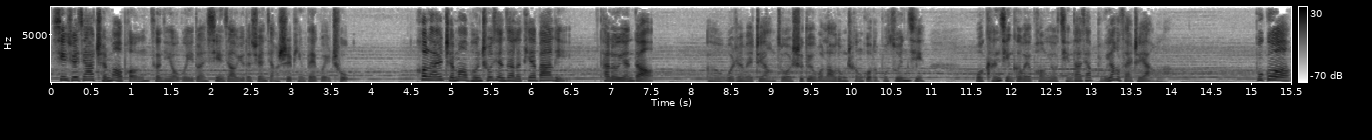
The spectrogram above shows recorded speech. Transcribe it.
性学家陈茂鹏曾经有过一段性教育的宣讲视频被鬼畜，后来陈茂鹏出现在了贴吧里，他留言道。呃，我认为这样做是对我劳动成果的不尊敬。我恳请各位朋友，请大家不要再这样了。不过，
